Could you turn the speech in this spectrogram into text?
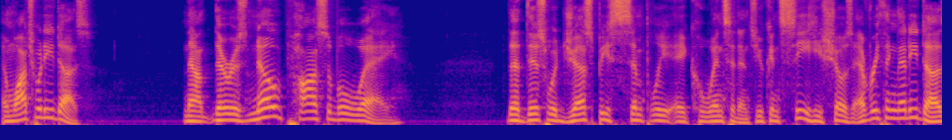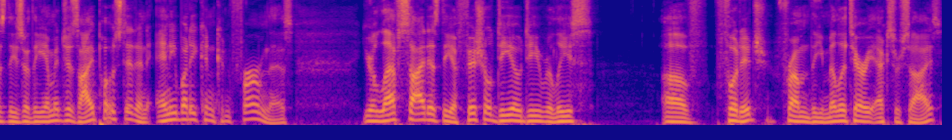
And watch what he does. Now there is no possible way that this would just be simply a coincidence. You can see he shows everything that he does. These are the images i posted and anybody can confirm this your left side is the official DoD release of footage from the military exercise.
